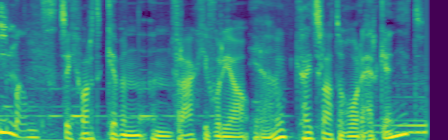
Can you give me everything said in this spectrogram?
Iemand. Zeg Wart, ik heb een, een vraagje voor jou. Ja. Ik ga iets laten horen. Herken je het?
